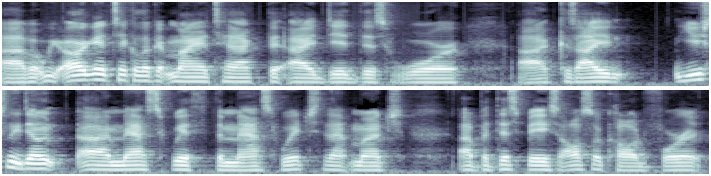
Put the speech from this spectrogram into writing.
Uh, but we are going to take a look at my attack that I did this war, because uh, I usually don't uh, mess with the Mass Witch that much, uh, but this base also called for it.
